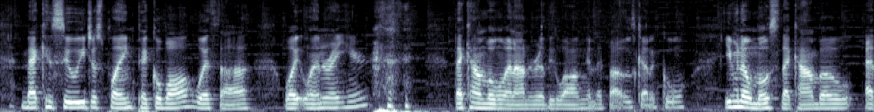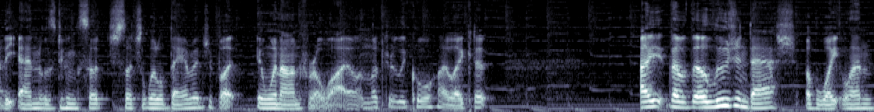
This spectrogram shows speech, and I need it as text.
Mech Hisui just playing pickleball with uh, White Len right here. that combo went on really long and I thought it was kind of cool. Even though most of that combo at the end was doing such such little damage, but it went on for a while and looked really cool. I liked it. I the, the illusion dash of White Len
